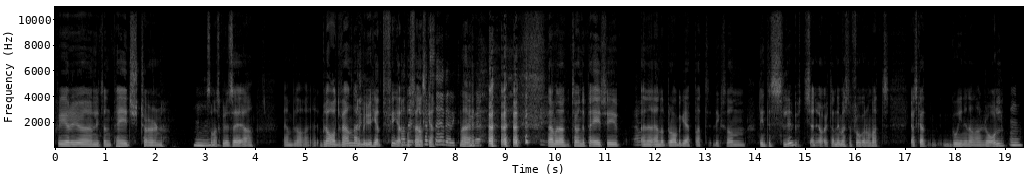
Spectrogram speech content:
sker det ju en liten page turn Mm. som man skulle säga. En blad, bladvändare blir ju helt fel Ja, på det, man svenska. kan inte säga det riktigt Nej. Nej men turn the page är ju Ja. ändå ett bra begrepp att liksom det är inte slut känner jag utan det är mest en fråga om att jag ska gå in i en annan roll Mm.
